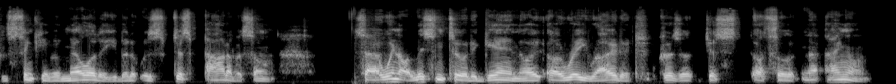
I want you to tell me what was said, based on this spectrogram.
was thinking of a melody, but it was just part of a song. So when I listened to it again, I, I rewrote it because it just, I thought, no, hang on,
